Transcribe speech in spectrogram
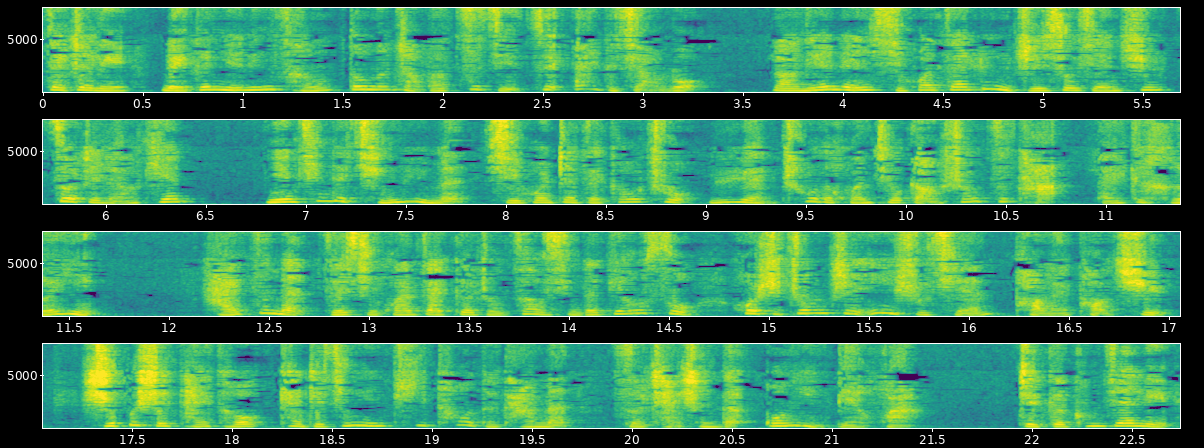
在这里，每个年龄层都能找到自己最爱的角落。老年人喜欢在绿植休闲区坐着聊天，年轻的情侣们喜欢站在高处与远处的环球港双子塔来个合影，孩子们则喜欢在各种造型的雕塑或是装置艺术前跑来跑去，时不时抬头看着晶莹剔透的它们所产生的光影变化。整个空间里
